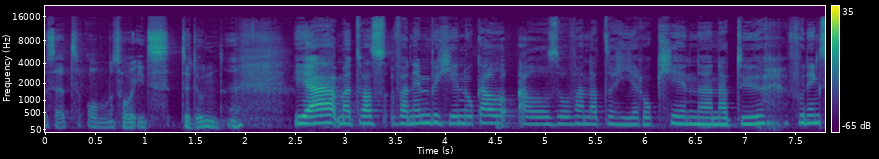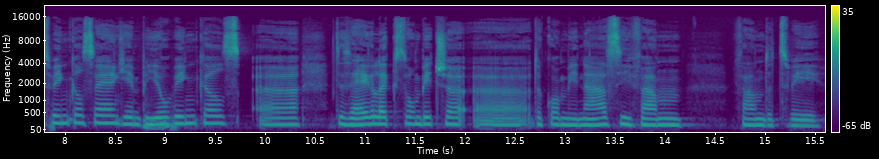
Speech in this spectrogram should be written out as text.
zet om zoiets te doen. Hè? Ja, maar het was van in het begin ook al, al zo van dat er hier ook geen uh, natuurvoedingswinkels zijn, geen biowinkels. Uh, het is eigenlijk zo'n beetje uh, de combinatie van, van de twee.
